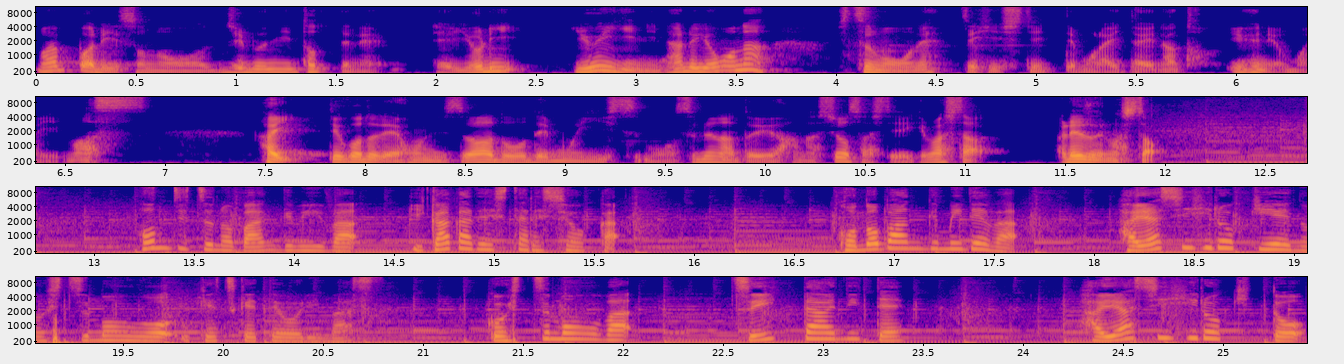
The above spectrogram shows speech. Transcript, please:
まあやっぱりその自分にとってね、より有意義になるような質問をね、ぜひしていってもらいたいなというふうに思います。はい。ということで本日はどうでもいい質問をするなという話をさせていきました。ありがとうございました。本日の番組はいかがでしたでしょうか？この番組では林弘樹への質問を受け付けておりますご質問はツイッターにて林弘樹と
